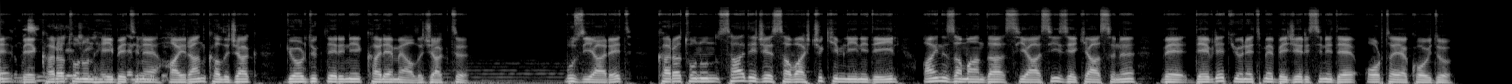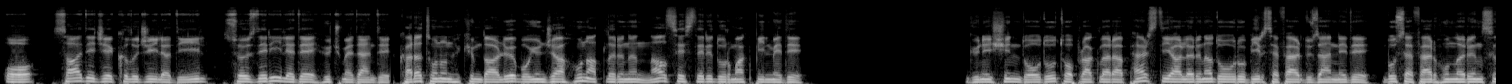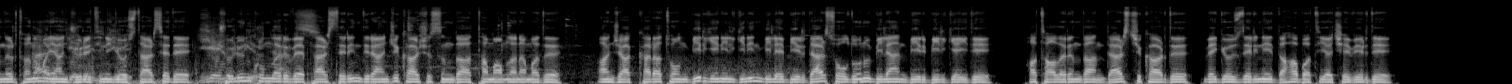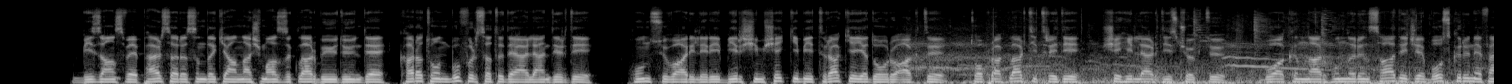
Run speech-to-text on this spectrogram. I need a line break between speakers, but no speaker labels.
ve Karaton'un heybetine hayran kalacak, gördüklerini kaleme alacaktı. Bu ziyaret, Karaton'un sadece savaşçı kimliğini değil, aynı zamanda siyasi zekasını ve devlet yönetme becerisini de ortaya koydu. O, sadece kılıcıyla değil, sözleriyle de hükmedendi.
Karaton'un hükümdarlığı boyunca Hun atlarının nal sesleri durmak bilmedi. Güneşin doğduğu topraklara Pers diyarlarına doğru bir sefer düzenledi. Bu sefer Hunların sınır tanımayan
Her
cüretini
yenilgi
gösterse de çölün kumları ve. Perslerin direnci karşısında tamamlanamadı. Ancak Karaton bir yenilginin bile bir ders olduğunu bilen bir bilgeydi. Hatalarından ders çıkardı ve gözlerini daha batıya çevirdi. Bizans ve Pers arasındaki anlaşmazlıklar büyüdüğünde Karaton bu fırsatı değerlendirdi. Hun süvarileri bir şimşek gibi Trakya'ya doğru aktı. Topraklar titredi, şehirler diz çöktü. Bu akınlar Hunların sadece Bozkır'ın efendi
